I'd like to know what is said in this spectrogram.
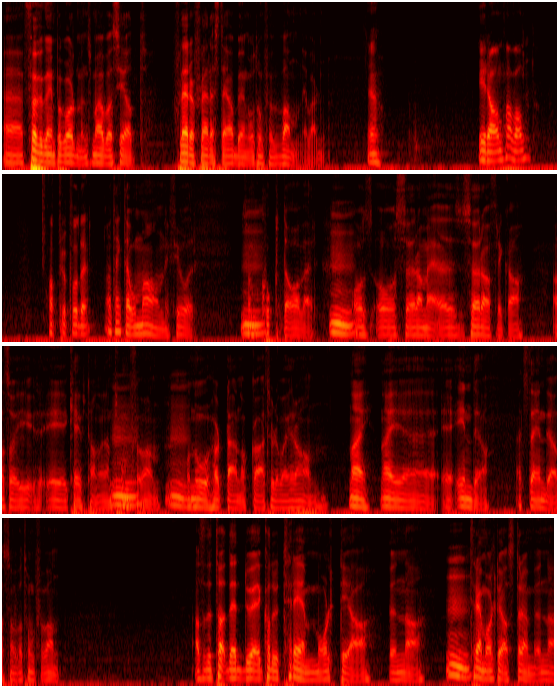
Uh, før vi går inn på Goldman, så må jeg bare si at flere og flere steder begynner å gå tom for vann i verden. Ja. Iran har vann. Apropos det. Jeg tenkte Oman i fjor, som Mm. kokte over. Mm. Og, og eh, Sør-Afrika, altså i, i Cape Town, er de tom Mm. for vann. Mm. Og nå hørte jeg noe, jeg tror det var Iran Nei, nei eh, India. Et sted i India som var tom for vann. Altså, det, ta- det, du er hva du er tre måltider unna Mm. Tre måltider strøm unna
